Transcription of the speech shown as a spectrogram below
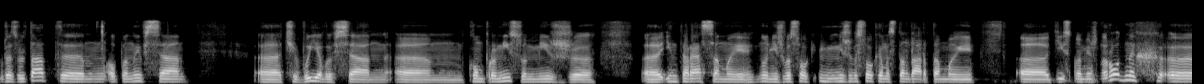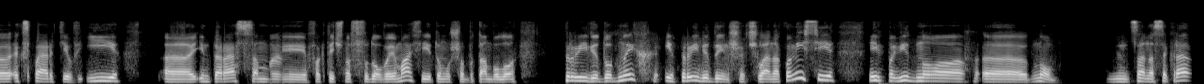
результат ем, опинився е, чи виявився компромісом між е, інтересами, ну ніж висок, між високими стандартами е, дійсно міжнародних е, експертів і е, інтересами фактично судової мафії, тому що там було три від одних і три від інших члена комісії. І відповідно, е, ну це не секрет.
